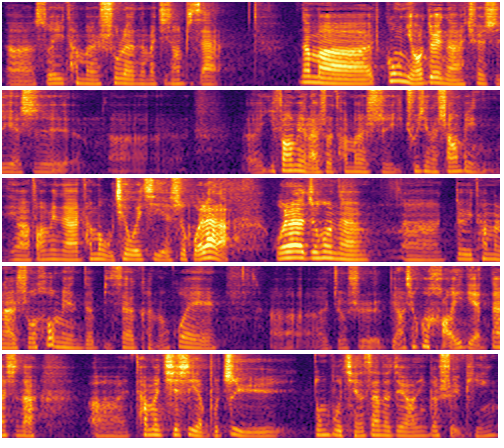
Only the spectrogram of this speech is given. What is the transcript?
呃，所以他们输了那么几场比赛。那么公牛队呢，确实也是，呃，一方面来说他们是出现了伤病，另外一方面呢，他们武切维奇也是回来了。回来了之后呢，呃，对于他们来说，后面的比赛可能会，呃，就是表现会好一点。但是呢，呃，他们其实也不至于东部前三的这样一个水平。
